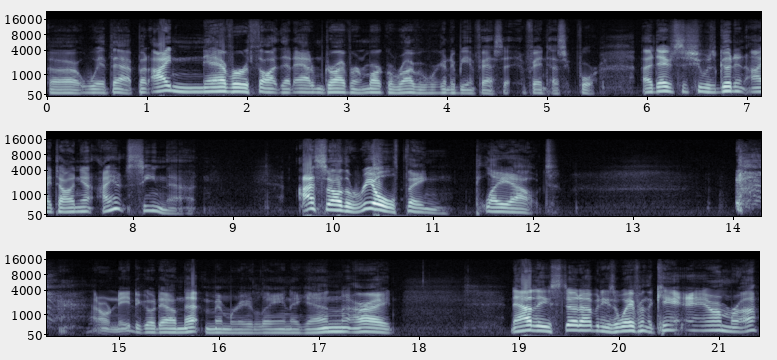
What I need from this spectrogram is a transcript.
uh, with that. But I never thought that Adam Driver and Margot Robbie were going to be in Fantastic Four. Uh, Dave said she was good in I, Tonya. I haven't seen that. I saw the real thing play out. I don't need to go down that memory lane again. All right. Now that he's stood up and he's away from the camera,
